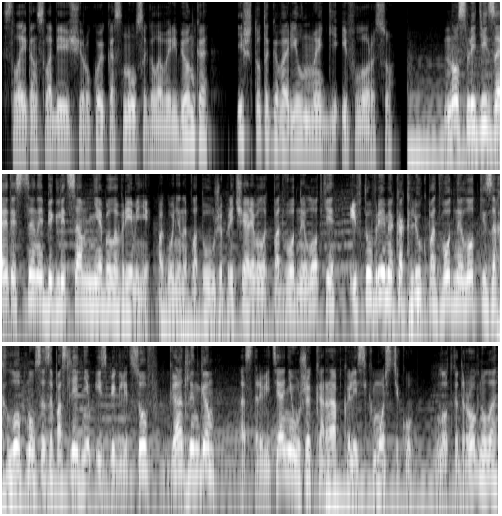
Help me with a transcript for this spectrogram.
Слейтон слабеющей рукой коснулся головы ребенка и что-то говорил Мэгги и Флоресу. Но следить за этой сценой беглецам не было времени. Погоня на плоту уже причаливала к подводной лодке, и в то время как люк подводной лодки захлопнулся за последним из беглецов, Гатлингом, островитяне уже карабкались к мостику – Лодка дрогнула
